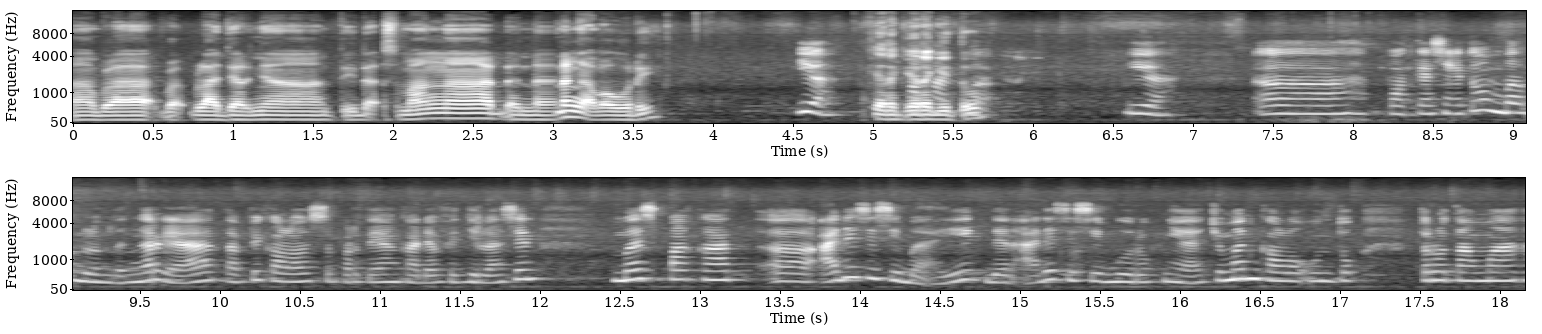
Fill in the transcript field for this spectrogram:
uh, bela belajarnya tidak semangat dan ada nggak Pak Uri? Iya. Kira-kira gitu? Mbak. Iya. Uh, podcastnya itu Mbak belum dengar ya, tapi kalau seperti yang Kak David jelasin, Mbak sepakat uh, ada sisi baik dan ada sisi buruknya. Cuman kalau untuk terutama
